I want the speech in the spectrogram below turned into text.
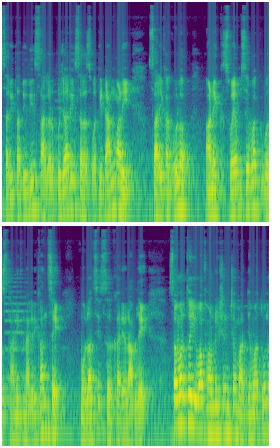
सरिता दिदी सागर पुजारी सरस्वती डांगमाळी सारिका घोलप अनेक स्वयंसेवक व स्थानिक नागरिकांचे मोलाचे सहकार्य लाभले. समर्थ युवा फाउंडेशनच्या माध्यमातून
